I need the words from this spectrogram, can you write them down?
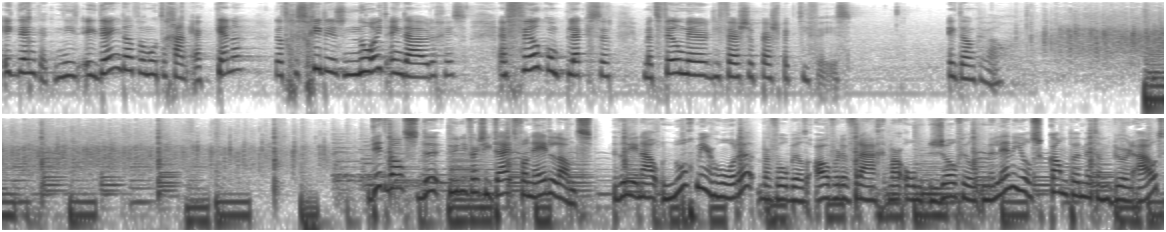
ik denk het niet. Ik denk dat we moeten gaan erkennen dat geschiedenis nooit eenduidig is en veel complexer met veel meer diverse perspectieven is. Ik dank u wel. Dit was de Universiteit van Nederland. Wil je nou nog meer horen, bijvoorbeeld over de vraag waarom zoveel millennials kampen met een burn-out?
